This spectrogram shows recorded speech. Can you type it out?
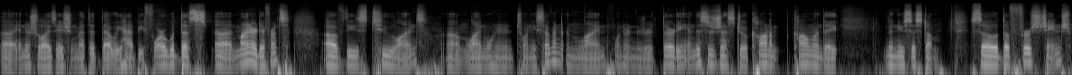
uh, initialization method that we had before with this uh, minor difference of these two lines, um, line 127 and line 130, and this is just to accommodate the new system. So the first change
